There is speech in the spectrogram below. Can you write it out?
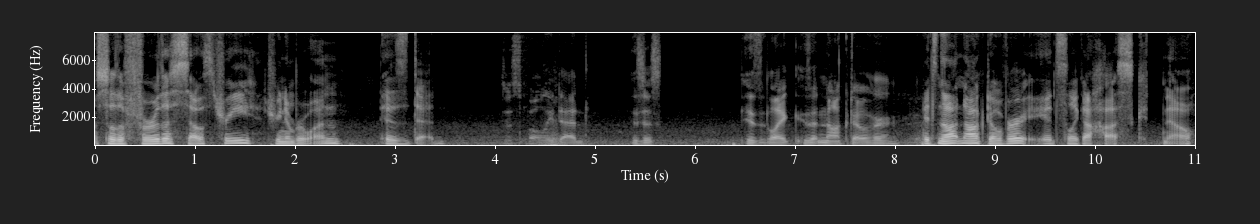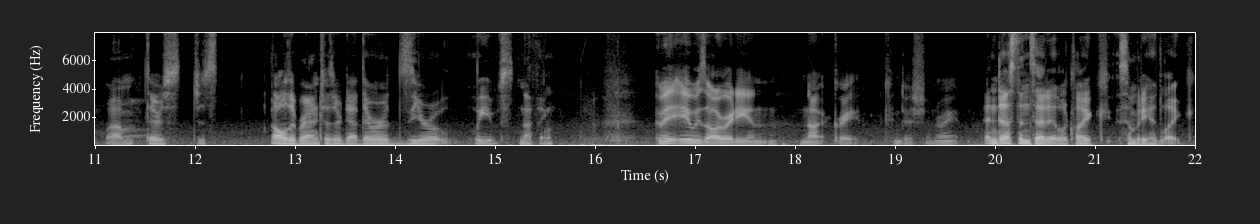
so the furthest south tree, tree number one, is dead. Just fully dead. Is just is it like is it knocked over? It's not knocked over. It's like a husk now. Um, there's just all the branches are dead. There were zero leaves, nothing. I mean, it was already in not great condition, right? And Dustin said it looked like somebody had like,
